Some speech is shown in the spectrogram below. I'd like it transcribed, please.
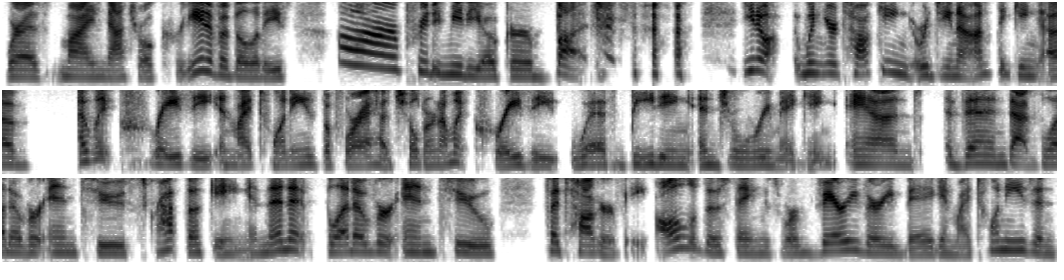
Whereas my natural creative abilities are pretty mediocre. But, you know, when you're talking, Regina, I'm thinking of I went crazy in my 20s before I had children. I went crazy with beading and jewelry making. And then that bled over into scrapbooking. And then it bled over into photography. All of those things were very, very big in my 20s and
